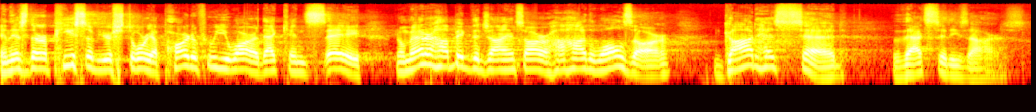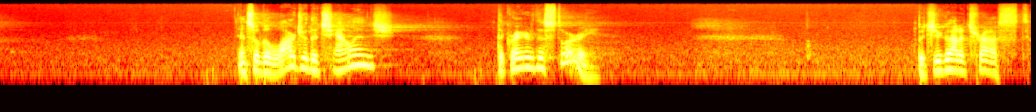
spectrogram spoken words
And is there a piece of your story, a part of who you are, that can say, no matter how big the giants are or how high the walls are, God has said that city's ours. And so the larger the challenge, the greater the story. But you got to trust.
